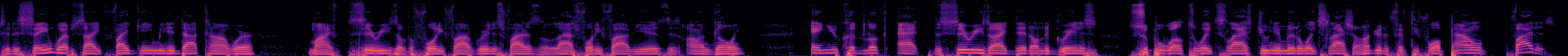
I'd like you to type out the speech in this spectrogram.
to the same website, fightgamemedia.com, where my series of the 45 greatest fighters of the last 45 years is ongoing. And you could look at the series I did on the greatest super welterweight slash junior middleweight slash 154 pound fighters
